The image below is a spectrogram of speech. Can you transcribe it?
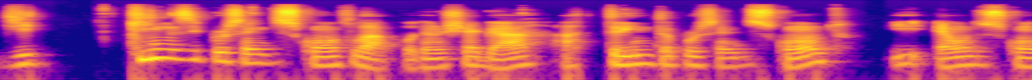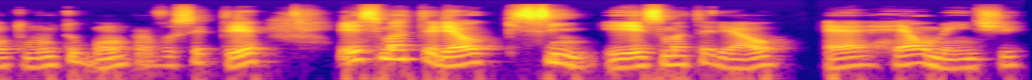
de 15% de desconto lá, podendo chegar a 30% de desconto e é um desconto muito bom para você ter esse material que sim, esse material é realmente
